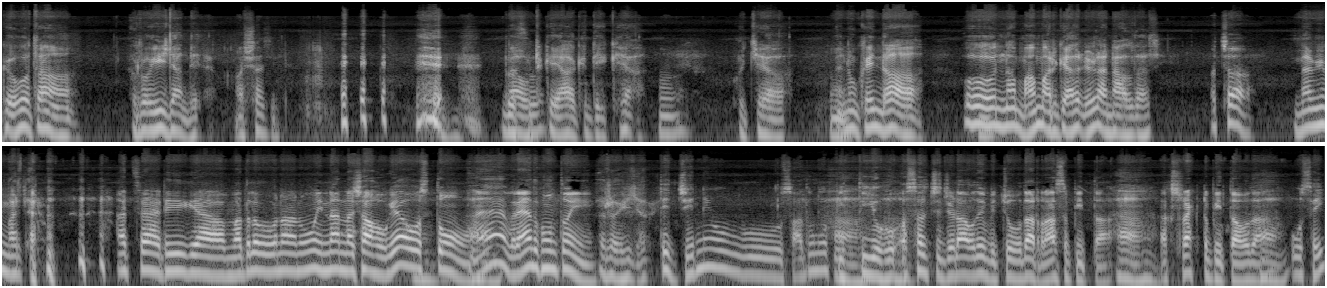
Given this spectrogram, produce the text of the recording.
ਕਿ ਉਹ ਤਾਂ ਰੋਈ ਜਾਂਦੇ ਆ। ਅੱਛਾ ਜੀ। ਮੈਂ। ਉੱਠ ਕੇ ਆ ਕੇ ਦੇਖਿਆ। ਹੂੰ। ਪੁੱਛਿਆ ਮੈਨੂੰ ਕਹਿੰਦਾ ਉਹ ਨਾ ਮਾਂ ਮਰ ਗਿਆ ਜਿਹੜਾ ਨਾਲ ਦਾ ਸੀ। ਅੱਛਾ। ਮੈਂ ਵੀ ਮਰ ਜਾਣਾ। ਅੱਛਾ ਠੀਕ ਆ। ਮਤਲਬ ਉਹਨਾਂ ਨੂੰ ਇੰਨਾ ਨਸ਼ਾ ਹੋ ਗਿਆ ਉਸ ਤੋਂ ਹੈ। ਰਹਿੰਦ ਖੂਨ ਤੋਂ ਹੀ। ਰੋਈ ਜਾਵੇ ਤੇ ਜਿਹਨੇ ਉਹ ਸਾਧੂ ਨੇ ਉਹ ਪੀਤੀ ਉਹ ਅਸਲ ਚ ਜਿਹੜਾ ਉਹਦੇ ਵਿੱਚੋਂ ਉਹਦਾ ਰਸ ਪੀਤਾ ਹਾਂ। ਐਕਸਟ੍ਰੈਕਟ ਪੀਤਾ ਉਹਦਾ। ਉਹ ਸਹੀ?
